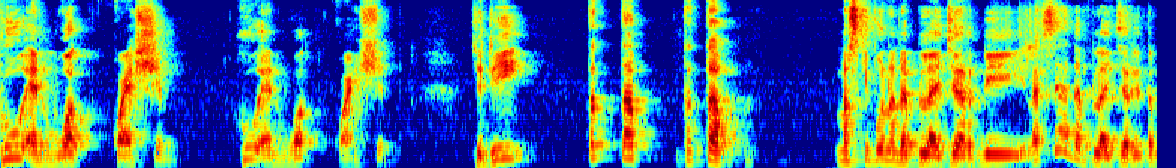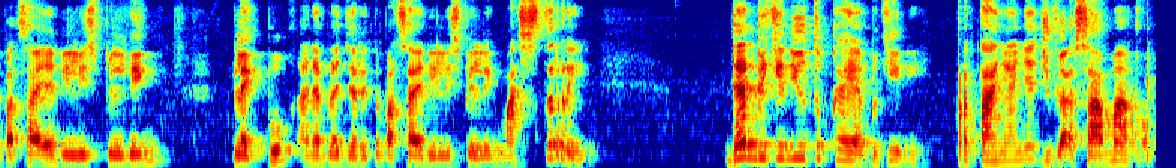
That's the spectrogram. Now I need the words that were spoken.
who and what question. Who and what question. Jadi tetap tetap meskipun Anda belajar di, let's say Anda belajar di tempat saya di list building Black Book, Anda belajar di tempat saya di list building Mastery, dan bikin YouTube kayak begini, pertanyaannya juga sama kok.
